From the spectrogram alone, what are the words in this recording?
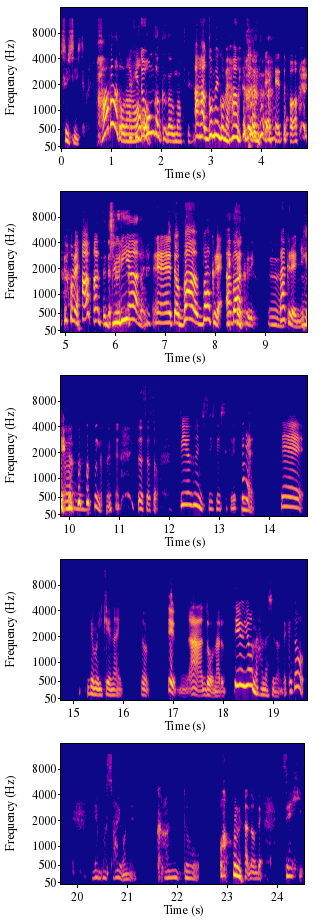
推薦してくれる。ハーバードなだけどの音楽が上手くて。あ、ごめんごめん、ハーバードじゃない。えっと、ごめん、ハーバードジュリアーノ。えっと、バー、バークレー。あ、バークリー。うんバークレーに行ける。うんうん そうそうそう。っていうふうに推薦してくれて、うんで、でも行けないと。で、ああ、どうなるっていうような話なんだけど、いや、もう最後ね、感動なので、ぜひ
